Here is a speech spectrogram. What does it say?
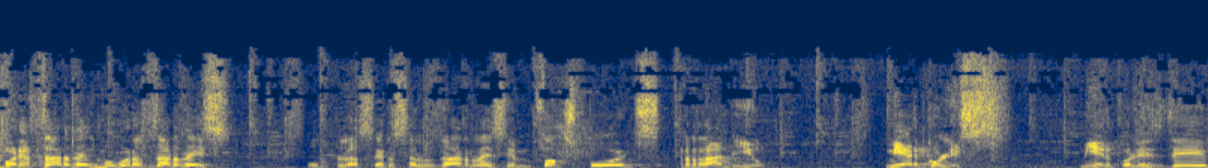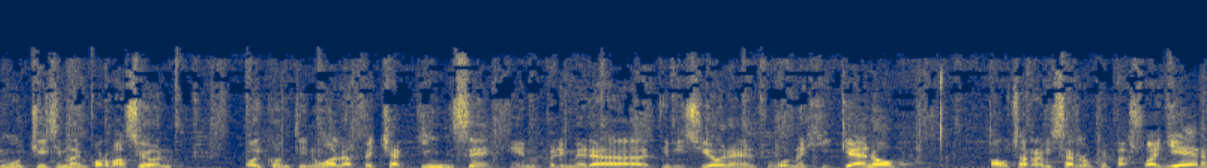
Buenas tardes, muy buenas tardes. Un placer saludarles en Fox Sports Radio. Miércoles, miércoles de muchísima información. Hoy continúa la fecha 15 en primera división en el fútbol mexicano. Vamos a revisar lo que pasó ayer,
